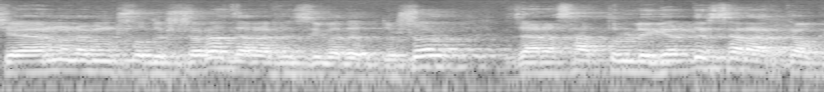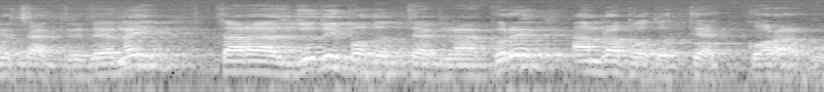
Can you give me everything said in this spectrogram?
চেয়ারম্যান এবং সদস্যরা যারা ফেসিবাদের দোষর, যারা ছাত্রলীগারদের ছাড়া আর কাউকে চাকরি দেয় নাই, তারা যদি পদত্যাগ না করে, আমরা পদত্যাগ করাবো।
